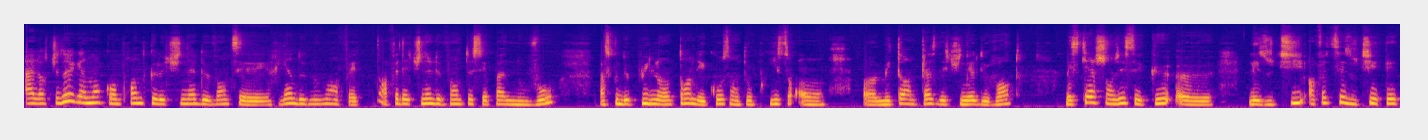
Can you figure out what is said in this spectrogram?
Alors, tu dois également comprendre que le tunnel de vente, c'est rien de nouveau en fait. En fait, les tunnels de vente, c'est pas nouveau parce que depuis longtemps, les grosses entreprises ont mis en place des tunnels de vente. Mais ce qui a changé, c'est que euh, les outils, en fait, ces outils étaient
